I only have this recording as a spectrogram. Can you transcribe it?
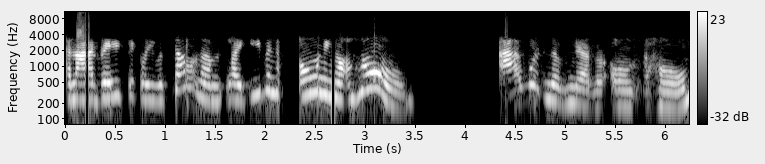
And i basically was telling them like even owning a home i wouldn't have never owned a home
